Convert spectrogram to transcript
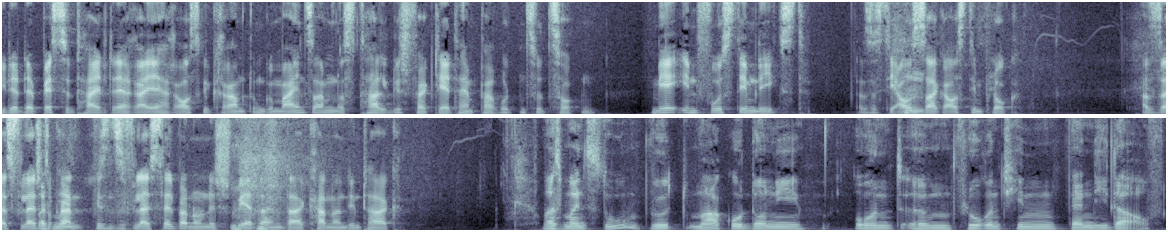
wieder der beste Teil der Reihe herausgekramt, um gemeinsam nostalgisch verklärt ein paar Runden zu zocken. Mehr Infos demnächst. Das ist die Aussage hm. aus dem Blog. Also das ist vielleicht Was noch mein- wissen Sie vielleicht selber noch nicht, wer dann da kann an dem Tag. Was meinst du? Wird Marco, Donny und ähm, Florentin, werden die da auf?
